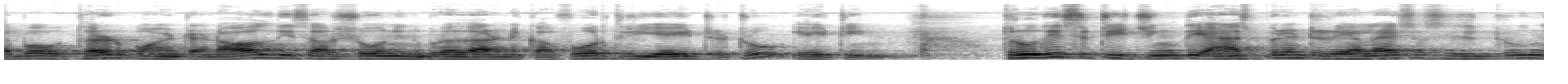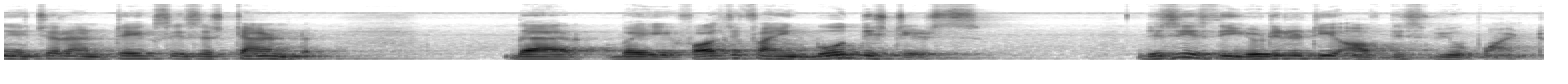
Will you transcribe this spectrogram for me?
above third point and all these are shown in Brihadaranyaka 438 to 18 through this teaching the aspirant realizes his true nature and takes his stand there by falsifying both the states this is the utility of this viewpoint.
